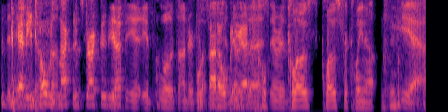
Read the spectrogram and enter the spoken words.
the Daddy Dome's Dome's not constructed It's, yet. it, it's well, it's under Well, it's not open there was yet. a there was Closed, closed for cleanup. yeah,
